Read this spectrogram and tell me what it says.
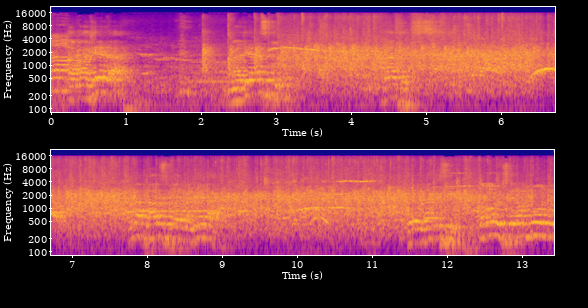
a Mayera. Mayera sí. Gracias. Un aplauso para Mayera. De verdad que sí. Todos hicieron muy,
